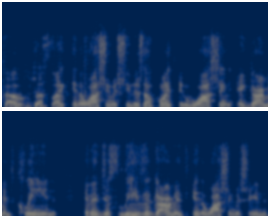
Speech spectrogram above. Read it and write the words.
so just like in a washing machine, there's no point in washing a garment clean and then just leave the garment in the washing machine.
